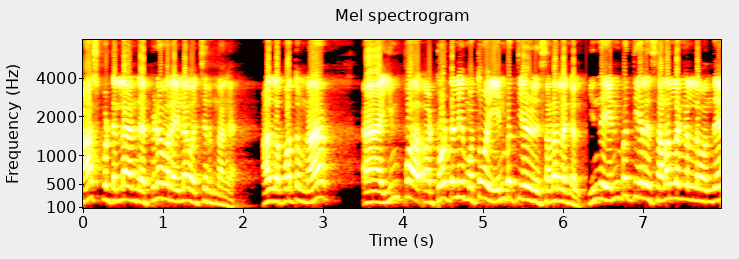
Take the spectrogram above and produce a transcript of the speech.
ஹாஸ்பிட்டலில் அந்த பிணவரையில் வச்சுருந்தாங்க. அதில் பார்த்தோம்னா இம்பா டோட்டலி மொத்தம் எண்பத்தி ஏழு சடலங்கள். இந்த எண்பத்தி ஏழு சடலங்களில் வந்து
